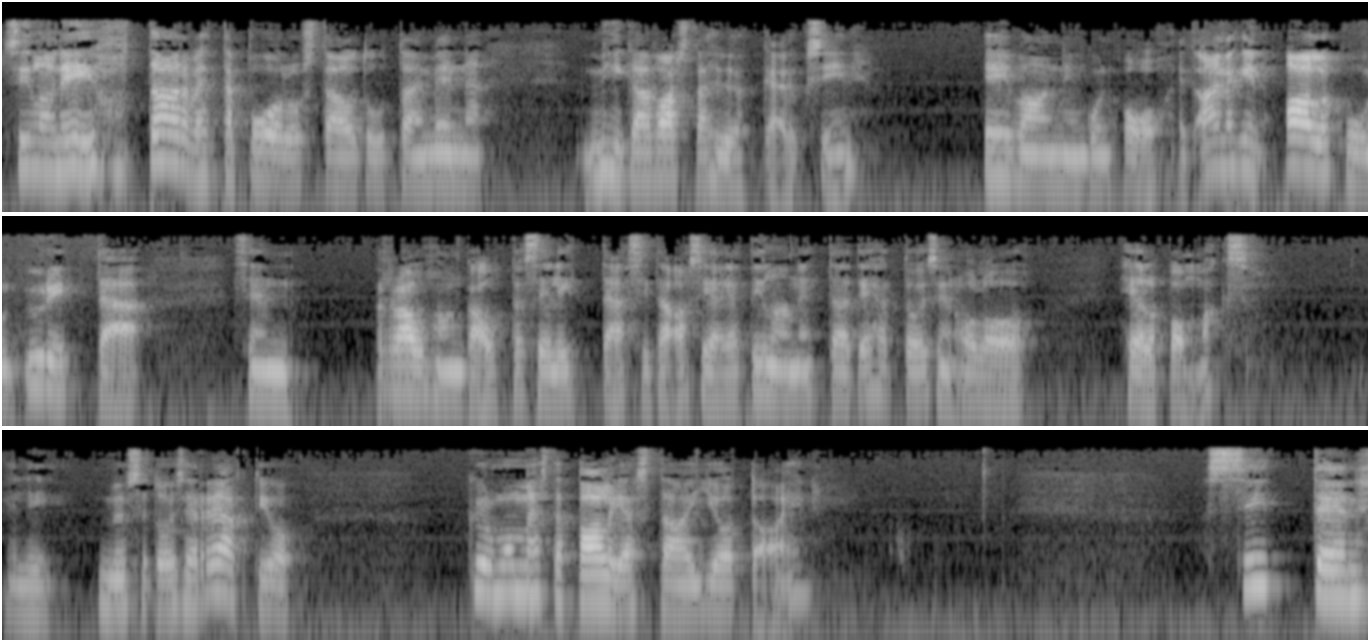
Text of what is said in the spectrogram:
silloin ei ole tarvetta puolustautua tai mennä mihinkään vastahyökkäyksiin. Ei vaan niin kuin ole. Et ainakin alkuun yrittää sen rauhan kautta selittää sitä asiaa ja tilannetta ja tehdä toisen oloa helpommaksi. Eli myös se toisen reaktio kyllä mun mielestä paljastaa jotain. Sitten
